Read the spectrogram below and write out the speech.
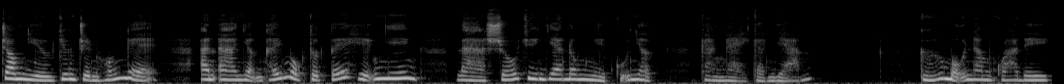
Trong nhiều chương trình huấn nghệ, anh A nhận thấy một thực tế hiển nhiên là số chuyên gia nông nghiệp của Nhật càng ngày càng giảm. Cứ mỗi năm qua đi,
